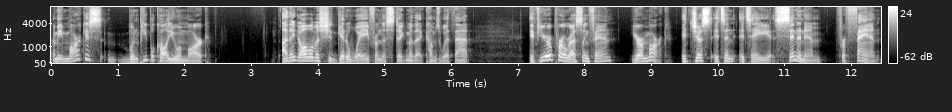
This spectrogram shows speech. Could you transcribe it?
I mean, Marcus. When people call you a mark, I think all of us should get away from the stigma that comes with that. If you're a pro wrestling fan, you're a mark. It just it's an it's a synonym for fan.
